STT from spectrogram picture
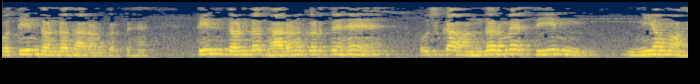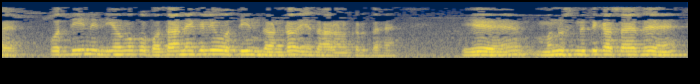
वो तीन दंड धारण करते हैं। तीन दंड धारण करते हैं, उसका अंदर में तीन नियम है। वो तीन नियमों को बताने के लिए वो तीन दंड ये धारण करता है। ये मनुस्मृति का शायद है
